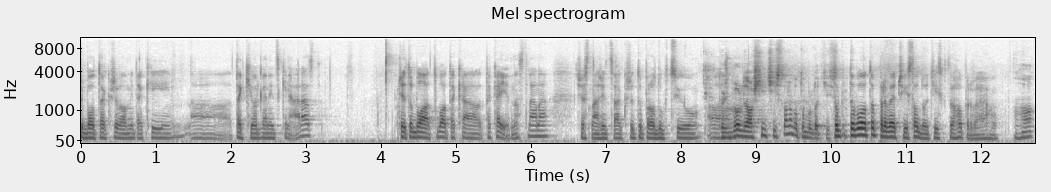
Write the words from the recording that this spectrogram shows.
čo bol tak, veľmi taký, a, taký organický nárast. Čiže to bola, to bola taká, taká jedna strana, že snažiť sa akože tú produkciu... To už bylo další číslo, nebo to byl dotisk? To, to bylo to prvé číslo dotisk toho prvého. Aha.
